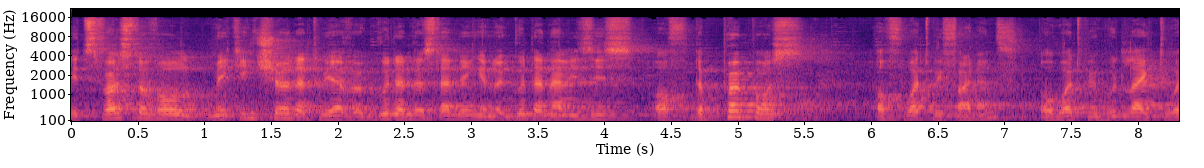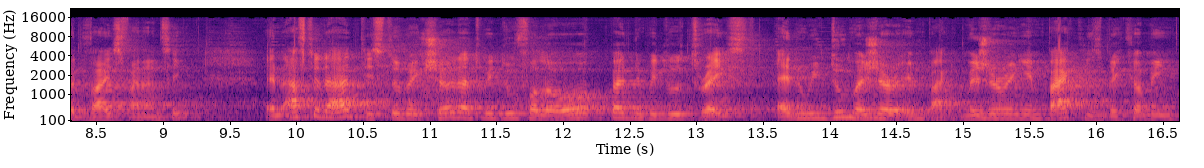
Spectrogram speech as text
it's first of all making sure that we have a good understanding and a good analysis of the purpose of what we finance or what we would like to advise financing. And after that is to make sure that we do follow up and we do trace and we do measure impact. Measuring impact is becoming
